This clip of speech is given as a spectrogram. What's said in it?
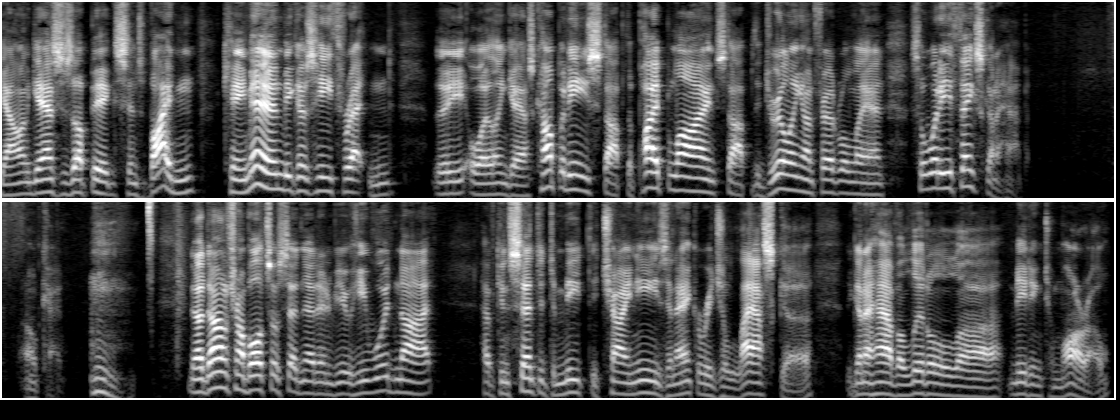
gallon of gas is up big since Biden came in because he threatened the oil and gas companies, stop the pipeline, stop the drilling on federal land. So what do you think is going to happen? Okay. now, Donald Trump also said in that interview he would not have consented to meet the Chinese in Anchorage, Alaska. They're going to have a little uh, meeting tomorrow.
